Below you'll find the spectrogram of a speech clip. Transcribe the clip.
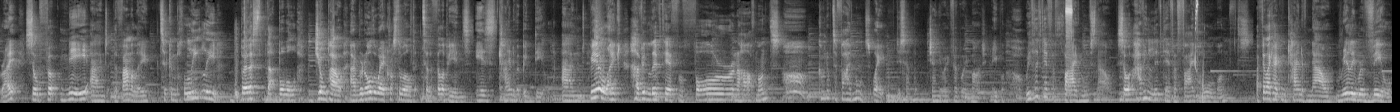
right? So for me and the family to completely burst that bubble, jump out, and run all the way across the world to the Philippines is kind of a big deal. And feel like having lived here for four and a half months, coming up to five months. Wait, December, January, February, March, April. We've lived here for five months now. So having lived here for five whole months, I feel like I can kind of now really reveal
